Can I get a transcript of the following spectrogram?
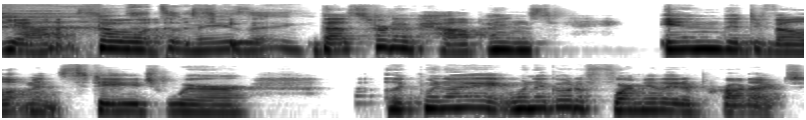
yeah, so that's amazing. That sort of happens in the development stage where, like, when I when I go to formulate a product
